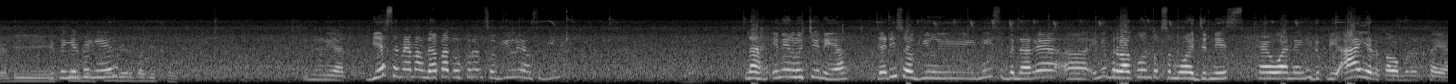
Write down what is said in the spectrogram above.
Ya, di, Di pinggir-pinggir? pinggir. Ini lihat. Biasa memang dapat ukuran sogili yang segini. Nah, ini lucu nih ya. Jadi sogili ini sebenarnya eh, ini berlaku untuk semua jenis hewan yang hidup di air kalau menurut saya.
